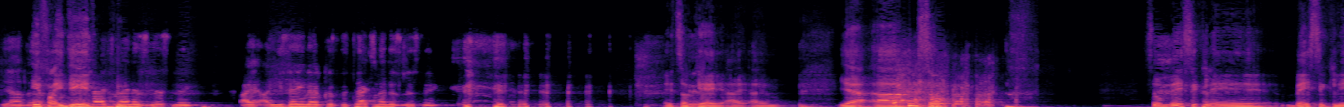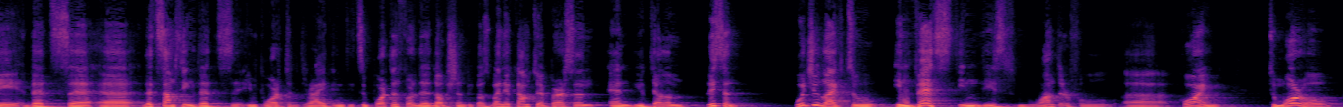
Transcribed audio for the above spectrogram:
yeah, the, if I did, the taxman is listening. I, are you saying that because the taxman is listening? it's okay. I, am yeah. Uh, so. so basically basically that's uh, uh, that's something that's important right and it's important for the adoption because when you come to a person and you tell them listen would you like to invest in this wonderful uh, coin tomorrow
